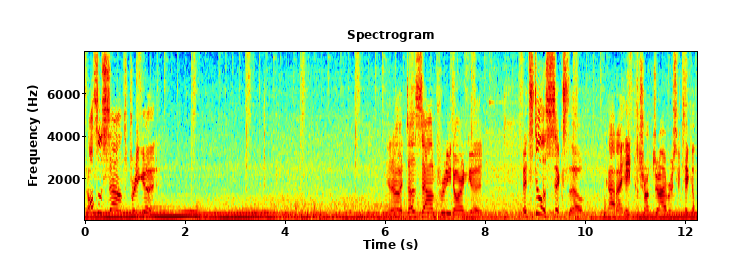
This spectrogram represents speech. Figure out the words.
It also sounds pretty good. You know, it does sound pretty darn good. It's still a six though. God, I hate the truck drivers who take up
